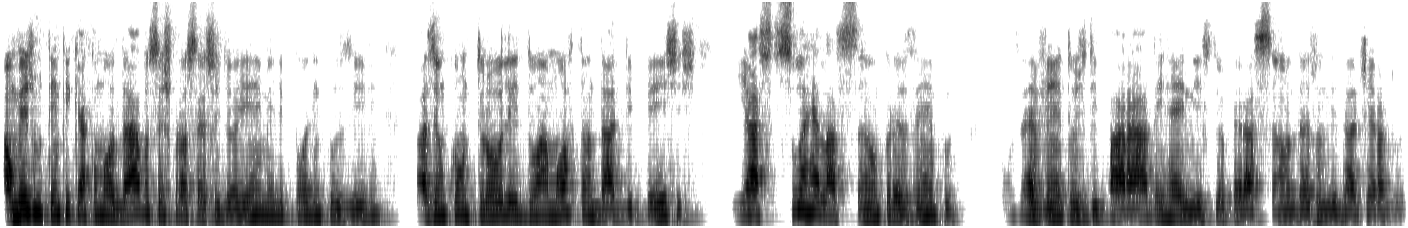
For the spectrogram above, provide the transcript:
ao mesmo tempo que acomodava os seus processos de OEM, ele pôde inclusive fazer um controle de uma mortandade de peixes e a sua relação, por exemplo, com os eventos de parada e reinício de operação das unidades geradoras.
